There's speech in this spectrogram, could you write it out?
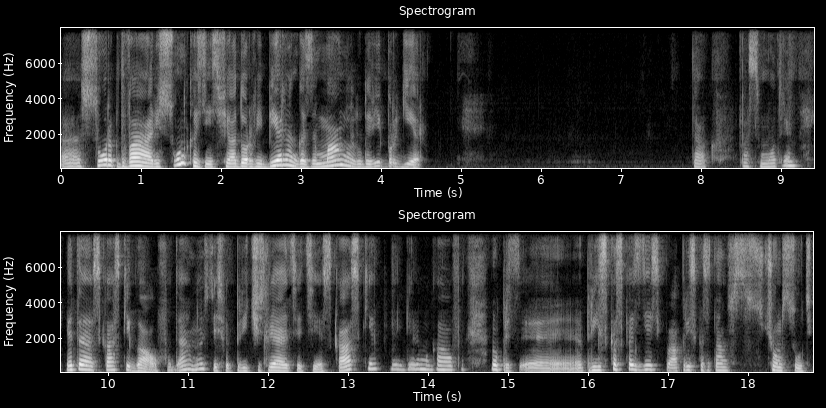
42 э, рисунка здесь. Феодор Виберна, Газеман, Людовик Бургер. Так, посмотрим. Это сказки Гауфа, да? Ну, здесь вот перечисляются эти сказки Вильгельма Гауфа. Ну, э, присказка здесь. А присказка там в чем суть?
